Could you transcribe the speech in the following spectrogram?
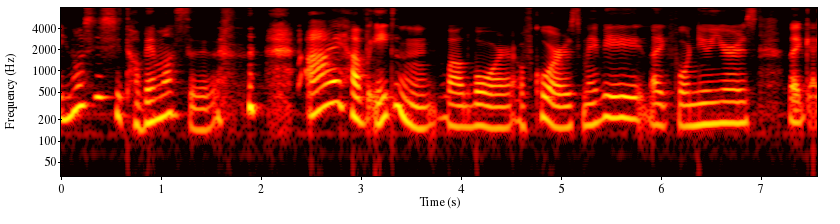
イノシシ食べます I have eaten wild boar of course maybe like for New Year's like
